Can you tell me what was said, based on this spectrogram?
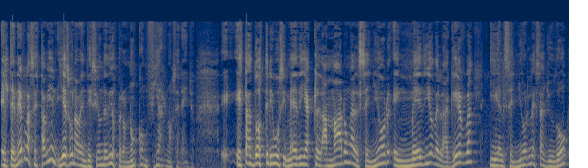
El tenerlas está bien y es una bendición de Dios, pero no confiarnos en ello. Eh, estas dos tribus y media clamaron al Señor en medio de la guerra y el Señor les ayudó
